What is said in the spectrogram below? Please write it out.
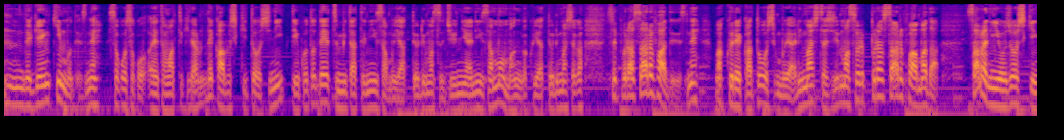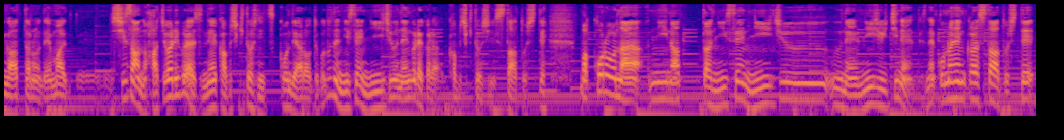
で、現金もですね、そこそこ、えー、溜まってきたので、株式投資にっていうことで、積立 NISA もやっております。ジュニア NISA も満額やっておりましたが、それプラスアルファでですね、まあ、クレカ投資もやりましたし、まあ、それプラスアルファまだ、さらに余剰資金があったので、まあ、資産の8割ぐらいですね、株式投資に突っ込んでやろうということで、2020年ぐらいから株式投資スタートして、まあ、コロナになった2020年、21年ですね、この辺からスタートして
